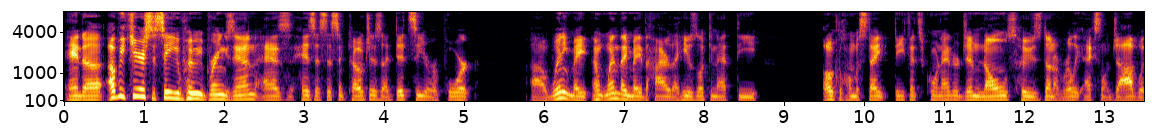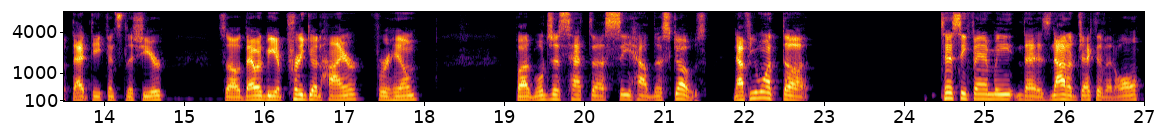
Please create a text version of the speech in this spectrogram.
And uh, I'll be curious to see who he brings in as his assistant coaches. I did see a report uh, when he made and when they made the hire that he was looking at the Oklahoma State defensive coordinator Jim Knowles, who's done a really excellent job with that defense this year. So that would be a pretty good hire for him. But we'll just have to see how this goes. Now, if you want the Tennessee fan me that is not objective at all,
